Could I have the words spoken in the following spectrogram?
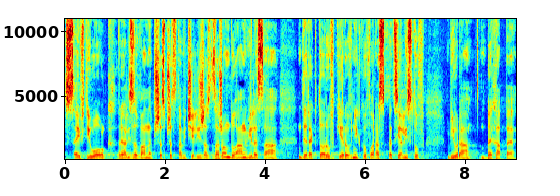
Safety Walk realizowane przez przedstawicieli zarządu Anvil SA, dyrektorów, kierowników oraz specjalistów biura BHP.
